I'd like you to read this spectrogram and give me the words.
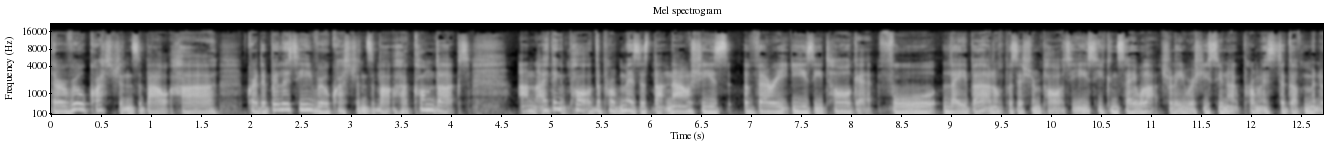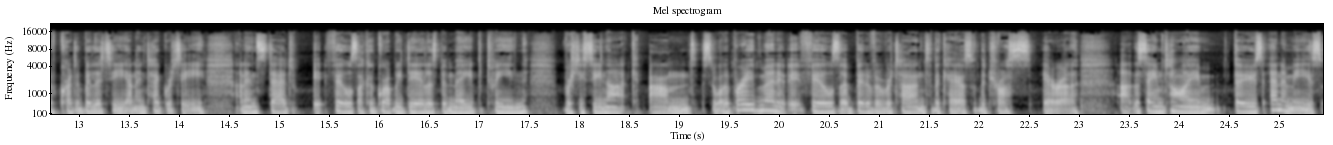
there are real questions about her credibility, real questions about her conduct. And I think part of the problem is, is that now she's a very easy target for Labour and opposition parties who can say, well, actually, Rishi Sunak promised a government of credibility and integrity. And instead, it feels like a grubby deal has been made between Rishi Sunak and Suella Braverman. It, it feels a bit of a return to the chaos of the Truss era. At the same time, those enemies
